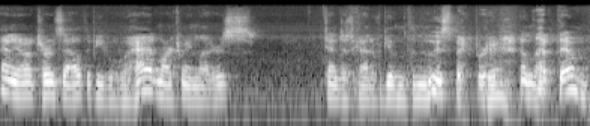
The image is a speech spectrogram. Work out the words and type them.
And, you know, it turns out the people who had Mark Twain letters tended to kind of give them to the newspaper yeah. and let them,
